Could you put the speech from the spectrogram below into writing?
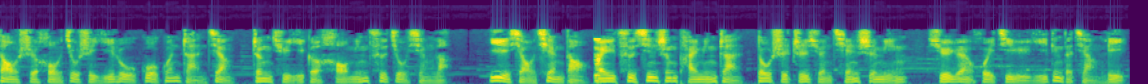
到时候就是一路过关斩将，争取一个好名次就行了。”叶小倩道：“每次新生排名战都是只选前十名，学院会给予一定的奖励。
